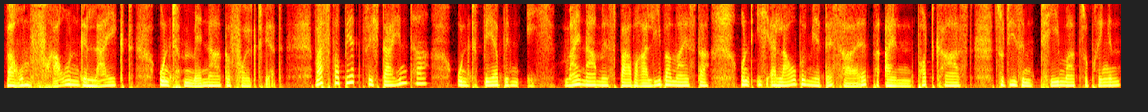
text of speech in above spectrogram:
warum Frauen geliked und Männer gefolgt wird. Was verbirgt sich dahinter und wer bin ich? Mein Name ist Barbara Liebermeister und ich erlaube mir deshalb einen Podcast zu diesem Thema zu bringen,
